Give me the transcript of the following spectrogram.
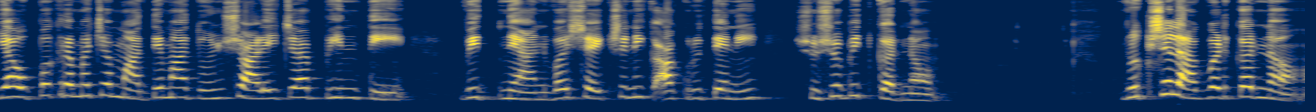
या उपक्रमाच्या माध्यमातून शाळेच्या भिंती विज्ञान व शैक्षणिक आकृत्यांनी सुशोभित करणं. वृक्ष लागवड करणं.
